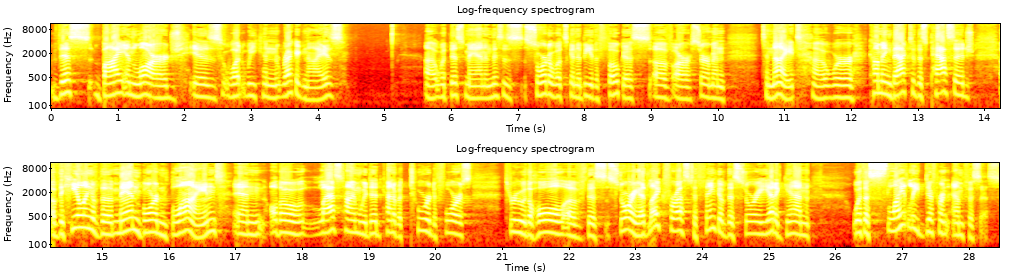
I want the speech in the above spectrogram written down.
This, by and large, is what we can recognize uh, with this man, and this is sort of what's going to be the focus of our sermon tonight. Uh, we're coming back to this passage of the healing of the man born blind, and although last time we did kind of a tour de force through the whole of this story, I'd like for us to think of this story yet again with a slightly different emphasis,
